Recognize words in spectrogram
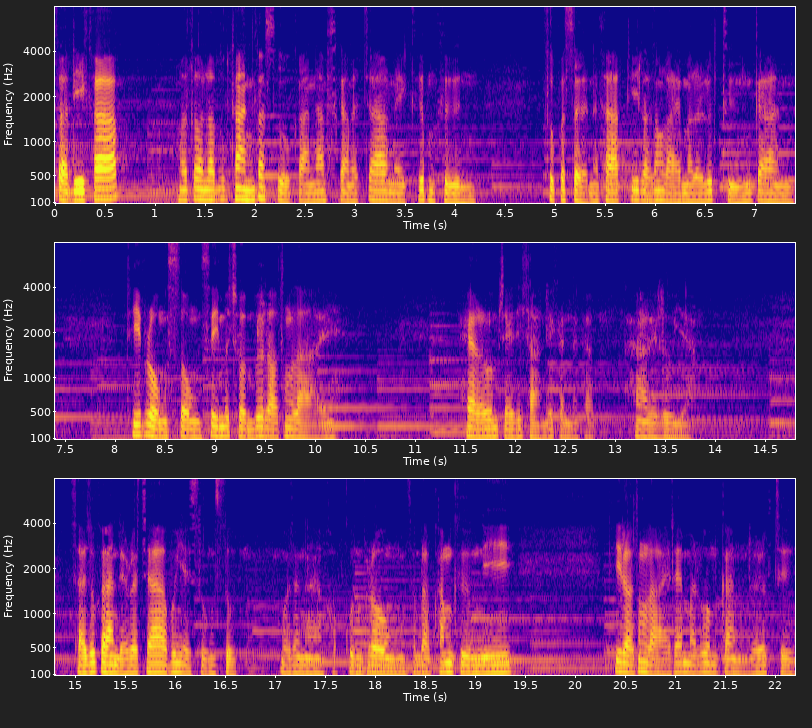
สวัสดีครับขอต้อนรับทุกท่านเข้าสู่การนับสการพระเจ้าในคืนคืน สุขประเสริฐนะครับ ที่เราทั้งหลายมาระลึกถึงการที่พระองค์ทรงสิ้นพระชนเพื่อเราทั้งหลาย ให้เราร่วมใจที่ฐานด้วยกันนะครับฮาเลลูยาสาธุการแด่พระเจ้าผู้ใหญ่สูงสุดโมทนาขอบคุณพระองค์สำหรับค่ำคืนนี้ ที่เราทั้งหลายได้มาร่วมกันระลึกถึง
